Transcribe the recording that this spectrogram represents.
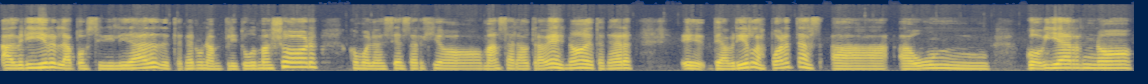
abrir la posibilidad de tener una amplitud mayor, como lo decía Sergio Massa la otra vez, ¿no? De tener, eh, de abrir las puertas a, un gobierno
